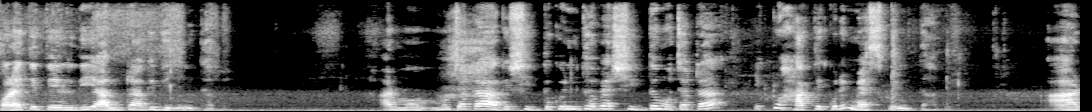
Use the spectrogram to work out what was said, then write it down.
কড়াইতে তেল দিয়ে আলুটা আগে ভেজে নিতে হবে। আর মোচাটা আগে সিদ্ধ করে নিতে হবে। আর সিদ্ধ মোচাটা একটু হাতে করে ম্যাশ করে নিতে হবে। আর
